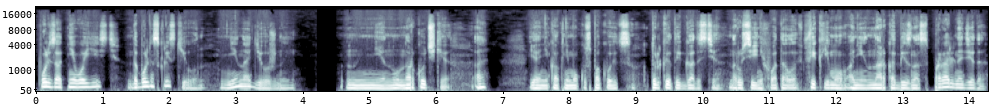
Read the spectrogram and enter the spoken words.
Польза от него есть, да больно склизкий он, ненадежный». «Не, ну наркотики, а?» Я никак не мог успокоиться. Только этой гадости на Руси не хватало. Фиг ему, а не наркобизнес. Правильно, деда?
